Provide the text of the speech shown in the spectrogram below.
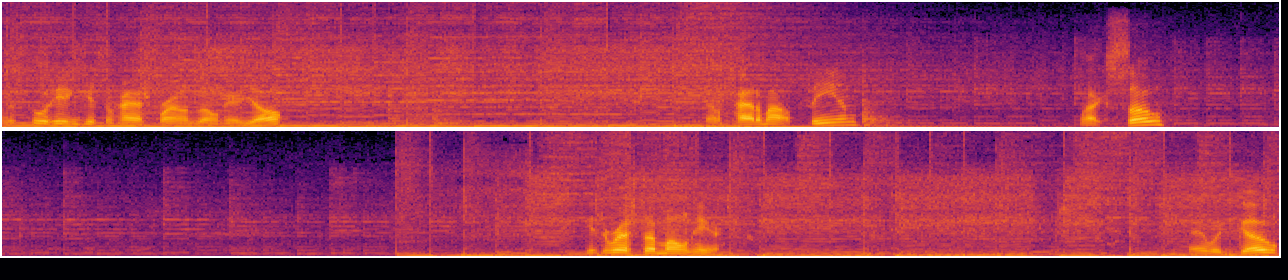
Let's go ahead and get some hash browns on here, y'all. Of pat them out thin, like so. Get the rest of them on here. There we go.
